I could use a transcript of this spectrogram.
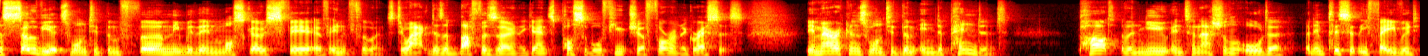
The Soviets wanted them firmly within Moscow's sphere of influence to act as a buffer zone against possible future foreign aggressors. The Americans wanted them independent, part of a new international order that implicitly favoured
